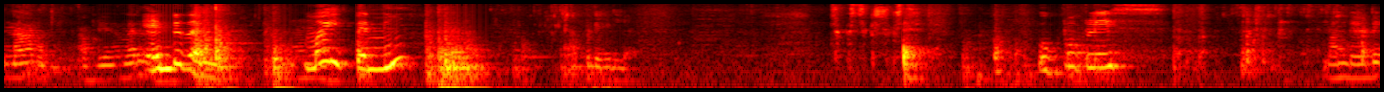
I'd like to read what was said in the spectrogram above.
நானும் அப்படின்னு மாதிரி. தண்ணி. மை. தண்ணி அப்படி இல்லை உப்பு ப்ளீஸ் வந்து எடு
